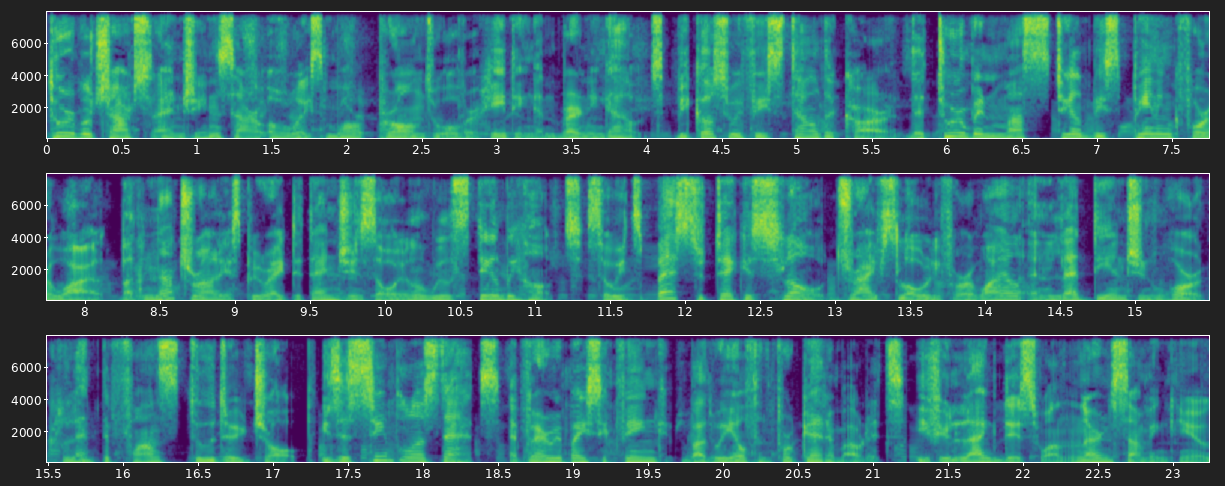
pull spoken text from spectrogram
Turbocharged engines are always more prone to overheating and burning out. Because if we stall the car, the turbine must still be spinning for a while, but naturally aspirated engines engine's oil will still be hot, so it's best to take it slow, drive slowly for a while and let the engine work, let the fans do their job. It's as simple as that, a very basic thing, but we often forget about it. If you like this one, learn something new,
